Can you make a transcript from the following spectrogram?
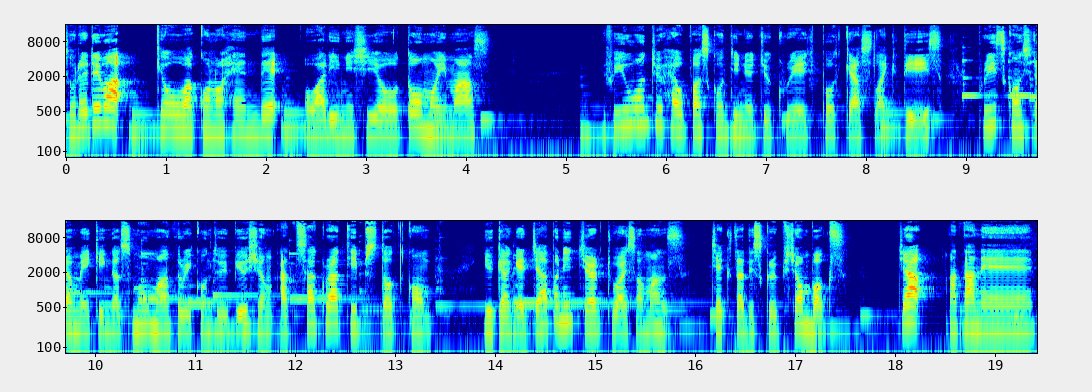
それでは今日はこの辺で終わりにしようと思います。If you want to help us continue to create podcasts like this, please consider making a small monthly contribution at sakuratips.com. You can get Japanese chair twice a month. Check the description box. じゃあまたね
